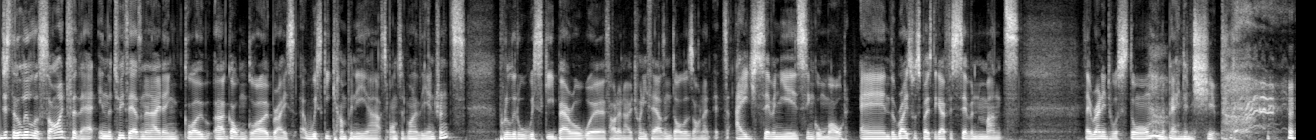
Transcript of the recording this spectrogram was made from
just a little aside for that, in the 2018 Globe, uh, Golden Globe race, a whiskey company uh, sponsored one of the entrants. Put a little whiskey barrel worth, I don't know, $20,000 on it. It's aged seven years, single malt, and the race was supposed to go for seven months. They ran into a storm and abandoned ship.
